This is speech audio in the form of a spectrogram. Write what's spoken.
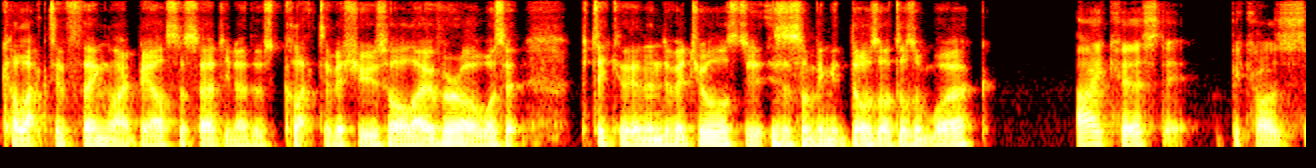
collective thing, like Bielsa said? You know, there's collective issues all over, or was it particularly in individuals? Is there something it does or doesn't work? I cursed it because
